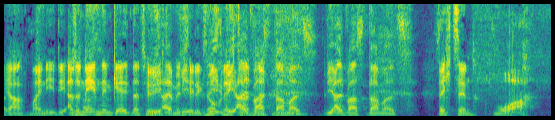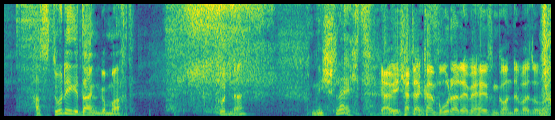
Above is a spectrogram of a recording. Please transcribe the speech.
ja, meine Idee. Also neben dem Geld natürlich, alt- damit wie, Felix wie, auch recht wie alt hat. warst Ne? du damals? Wie alt warst du damals? 16. Boah. Hast du dir Gedanken gemacht? Gut, ne? Nicht schlecht. Ja, ich hatte ja keinen Bruder, der mir helfen konnte bei so.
